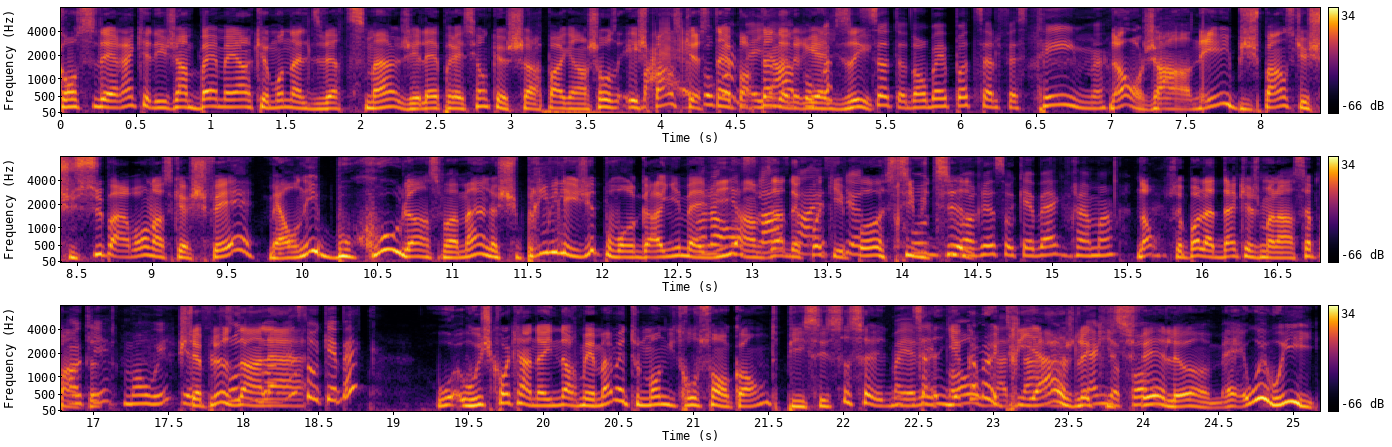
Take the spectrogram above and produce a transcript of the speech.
considérant qu'il y a des gens bien meilleurs que moi dans le divertissement, j'ai l'impression que je ne sers pas à grand-chose. Et je pense que c'est Ben, important meilleur? de le Pourquoi tu réaliser. dis ça, t'as donc ben pas de self-esteem. Non, j'en ai, puis je pense que je suis super bon dans ce que je fais, mais on est beaucoup là en ce moment. Là. Je suis privilégié de pouvoir gagner ma Alors, vie en faisant de quoi qui qu'il est y a pas si utile. au Québec, vraiment? Non, c'est pas là-dedans que je me lançais pantoute. OK, moi oui. J'étais plus dans la- au Québec? Oui, je crois qu'il y en a énormément, mais tout le monde y trouve son compte. Puis c'est ça, c'est- Ben, il y a y comme un triage là, qui se fait là. Mais oui, oui.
